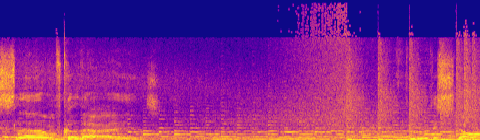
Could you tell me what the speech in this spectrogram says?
this love collides through storm.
